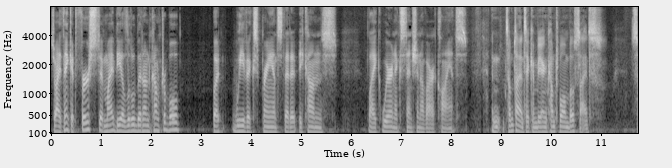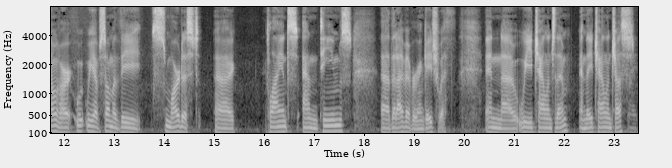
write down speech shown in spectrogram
So I think at first it might be a little bit uncomfortable, but we've experienced that it becomes like we're an extension of our clients. And sometimes it can be uncomfortable on both sides. Some of our, we have some of the smartest uh, clients and teams uh, that I've ever engaged with. And uh, we challenge them and they challenge us. Right.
